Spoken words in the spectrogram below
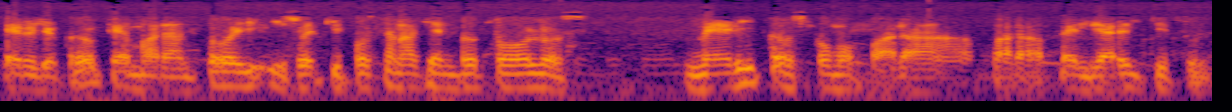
pero yo creo que Amaranto y, su equipo están haciendo todos los méritos como para, para pelear el título.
